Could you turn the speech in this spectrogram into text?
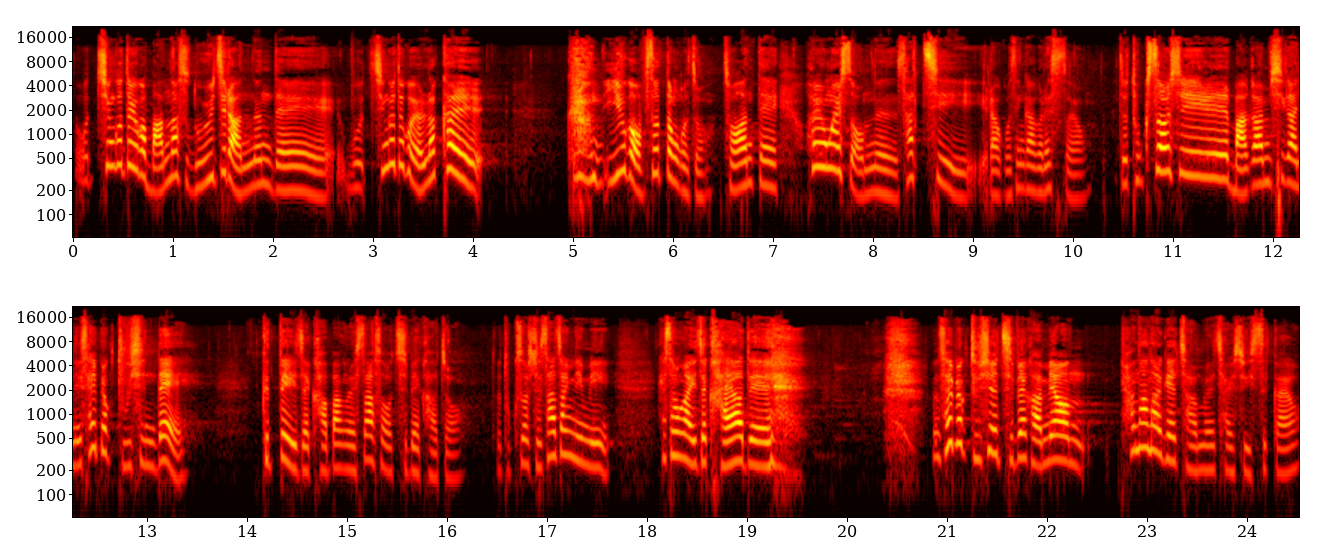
뭐 친구들과 만나서 놀질 않는데 뭐 친구들과 연락할 그런 이유가 없었던 거죠. 저한테 허용할 수 없는 사치라고 생각을 했어요. 이제 독서실 마감 시간이 새벽 2시인데 그때 이제 가방을 싸서 집에 가죠. 독서실 사장님이 혜성아 이제 가야 돼. 새벽 2시에 집에 가면 편안하게 잠을 잘 수 있을까요?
